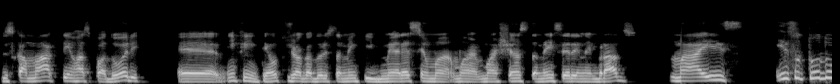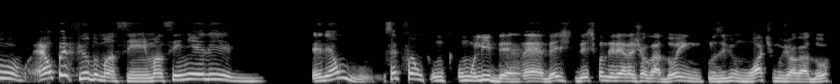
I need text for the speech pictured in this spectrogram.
do Scamac, tem o Raspadori. É, enfim, tem outros jogadores também que merecem uma, uma, uma, chance também serem lembrados. Mas isso tudo é o perfil do Mancini. Mancini, ele, ele é um, sempre foi um, um, um líder, né? Desde, desde quando ele era jogador, inclusive um ótimo jogador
